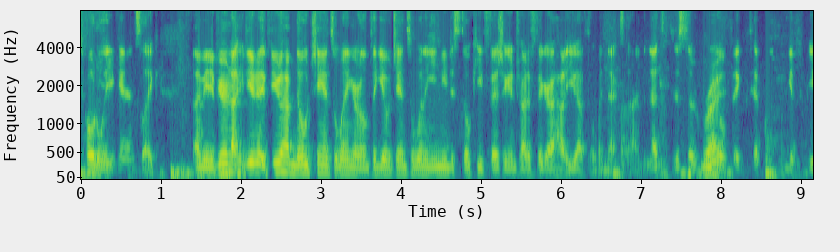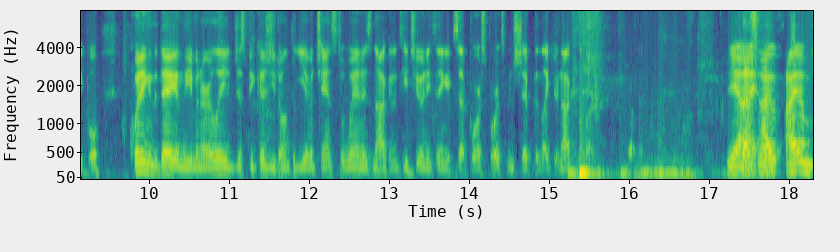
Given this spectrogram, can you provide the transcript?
totally against. Like, I mean, if you're not, if you if you have no chance of winning or don't think you have a chance of winning, you need to still keep fishing and try to figure out how you have to win next time. And that's just a Right. real big tip I can give to people. Quitting the day and leaving early just because you don't think you have a chance to win is not going to teach you anything except poor sportsmanship and like you're not going to learn from it. Yeah, I, I, I am.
